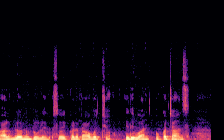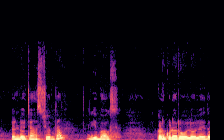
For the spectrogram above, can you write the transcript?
కాలంలోనూ టూ లేదు. సో ఇక్కడ రావచ్చు. ఇది వన్ ఒక ఛాన్స్. రెండో ఛాన్స్ చూద్దాం. ఈ బాక్స్ ఇక్కడ కూడా రోలో లేదు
